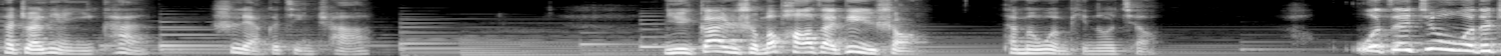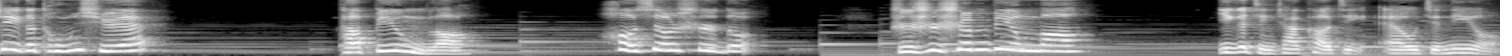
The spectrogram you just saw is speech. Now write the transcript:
他转脸一看，是两个警察。“你干什么趴在地上？”他们问匹诺乔。“我在救我的这个同学，他病了，好像是的，只是生病吗？”一个警察靠近 El Genio。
